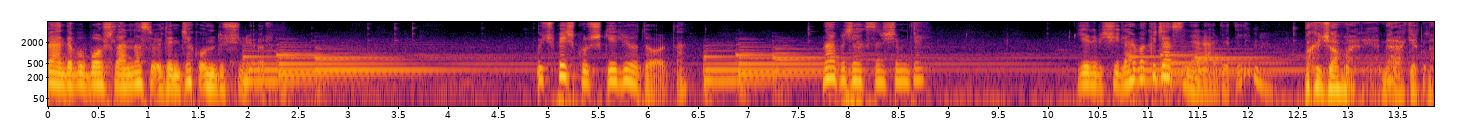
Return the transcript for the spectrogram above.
Ben de bu borçlar nasıl ödenecek onu düşünüyorum. Üç beş kuruş geliyordu oradan. Ne yapacaksın şimdi? Yeni bir şeyler bakacaksın herhalde değil mi? Bakacağım Hayriye merak etme.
